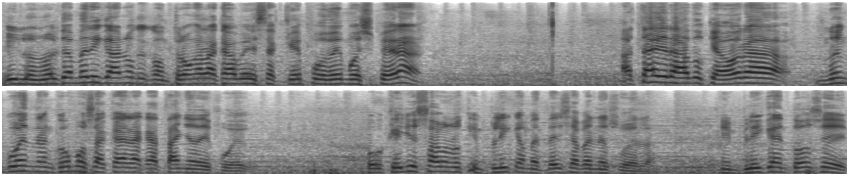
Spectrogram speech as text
y los norteamericanos que controlan la cabeza qué podemos esperar. Hasta el grado que ahora no encuentran cómo sacar la castaña de fuego porque ellos saben lo que implica meterse a Venezuela. Implica entonces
